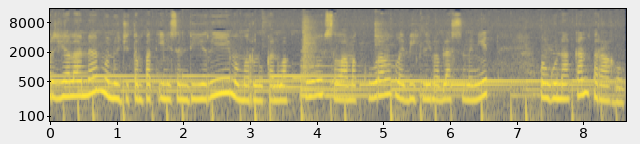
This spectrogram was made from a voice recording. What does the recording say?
Perjalanan menuju tempat ini sendiri memerlukan waktu selama kurang lebih 15 menit menggunakan perahu.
